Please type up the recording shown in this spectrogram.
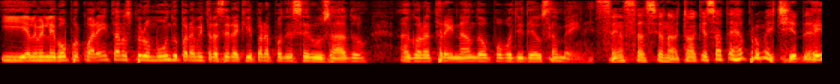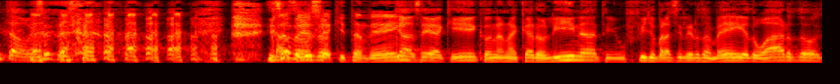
e ele me levou por 40 anos pelo mundo para me trazer aqui para poder ser usado agora treinando o povo de Deus também. Né? Sensacional. Então aqui é só terra prometida. Então, isso, isso Casou-se aqui também. Casei aqui com a Ana Carolina, tenho um filho brasileiro também, Eduardo.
